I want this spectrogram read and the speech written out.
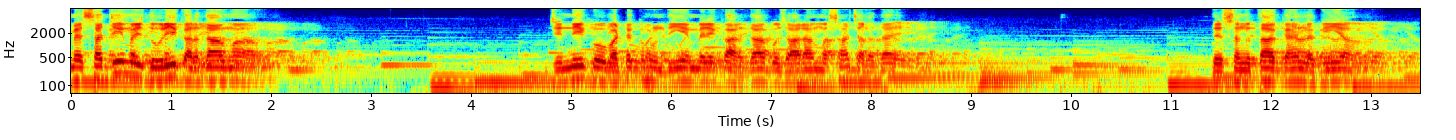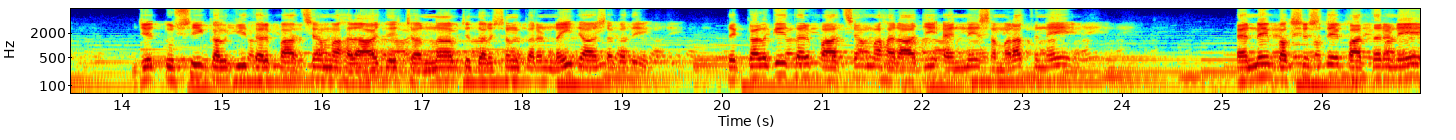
ਮੈਂ ਸੱਜੀ ਮਜ਼ਦੂਰੀ ਕਰਦਾ ਵਾਂ। ਜਿੰਨੀ ਕੋ ਵਟਕ ਹੁੰਦੀ ਹੈ ਮੇਰੇ ਘਰ ਦਾ ਗੁਜ਼ਾਰਾ ਮਸਾ ਚੱਲਦਾ ਏ। ਤੇ ਸੰਗਤਾਂ ਕਹਿਣ ਲੱਗੀਆਂ, ਜੇ ਤੁਸੀਂ ਕਲਗੀਧਰ ਪਾਤਸ਼ਾਹ ਮਹਾਰਾਜ ਦੇ ਚਰਨਾਂ ਵਿੱਚ ਦਰਸ਼ਨ ਕਰਨ ਨਹੀਂ ਜਾ ਸਕਦੇ ਤੇ ਕਲਗੀਧਰ ਪਾਤਸ਼ਾਹ ਮਹਾਰਾਜ ਜੀ ਐਨੇ ਸਮਰੱਥ ਨੇ, ਐਨੇ ਬਖਸ਼ਿਸ਼ ਦੇ ਪਾਤਰ ਨੇ,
